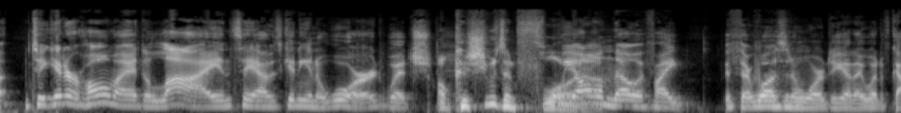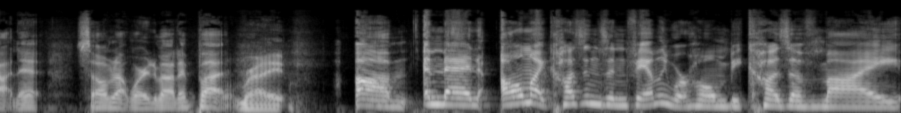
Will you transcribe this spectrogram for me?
to get her home, I had to lie and say I was getting an award, which Oh, because she was in Florida. we all know if I if there was an award to get, I would have gotten it. So I'm not worried about it. But Right. um, and then all my cousins and family were home because of my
